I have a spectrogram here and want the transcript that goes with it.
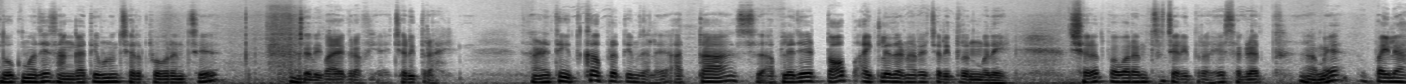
लोक माझे सांगाते म्हणून शरद पवारांचे बायोग्राफी आहे चरित्र आहे. आणि ते इतकं अप्रतिम झालं आहे आत्ता आपल्या जे टॉप ऐकले जाणाऱ्या चरित्रांमध्ये शरद पवारांचं चरित्र हे सगळ्यात म्हणजे पहिल्या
